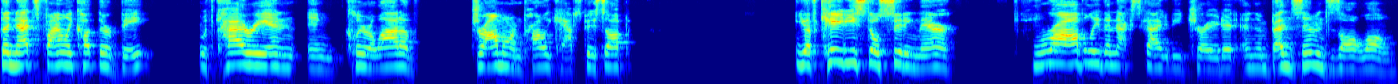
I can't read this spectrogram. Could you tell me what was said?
The Nets finally cut their bait with Kyrie and, and clear a lot of drama and probably cap space up. You have KD still sitting there, probably the next guy to be traded, and then Ben Simmons is all alone.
